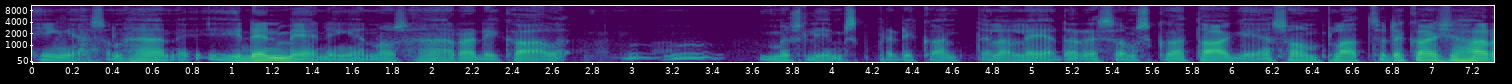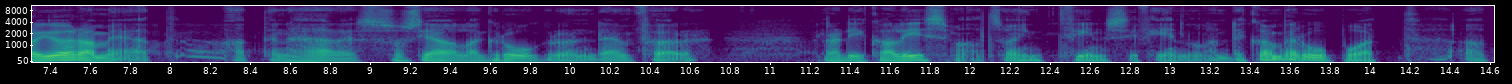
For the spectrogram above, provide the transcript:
ingen sån här, i den meningen, någon sån här radikal muslimsk predikant eller ledare som skulle ha tagit en sån plats. Och det kanske har att göra med att, att den här sociala grogrunden för radikalism alltså inte finns i Finland. Det kan bero på att, att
